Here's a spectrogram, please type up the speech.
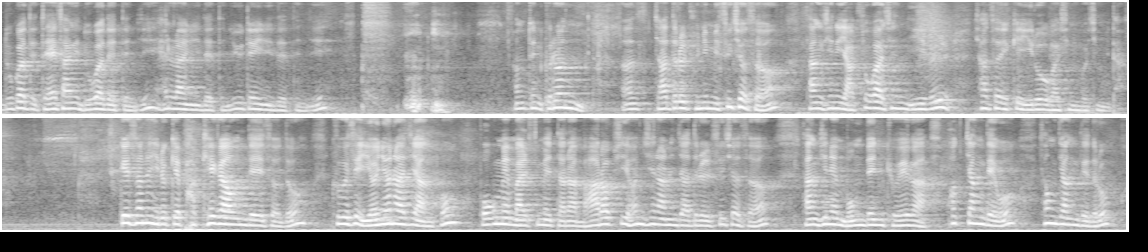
누가 대상이 누가 됐든지 헬라인이 됐든지 유대인이 됐든지 아무튼 그런 자들을 주님이 쓰셔서 당신이 약속하신 일을 차서 이렇게 이루어 가시는 것입니다. 주께서는 이렇게 박해 가운데에서도 그것에 연연하지 않고 복음의 말씀에 따라 말없이 헌신하는 자들을 쓰셔서 당신의 몸된 교회가 확장되고 성장되도록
